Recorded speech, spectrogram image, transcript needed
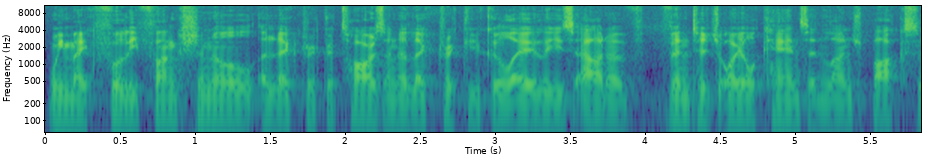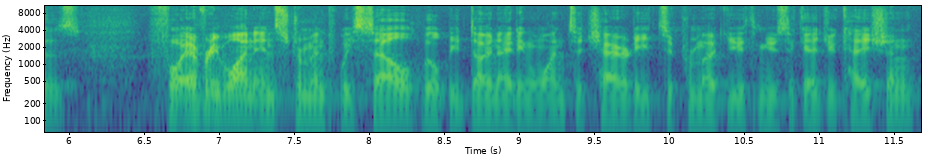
We make fully functional electric guitars and electric ukuleles out of vintage oil cans and lunch boxes. For every one instrument we sell, we'll be donating one to charity to promote youth music education.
